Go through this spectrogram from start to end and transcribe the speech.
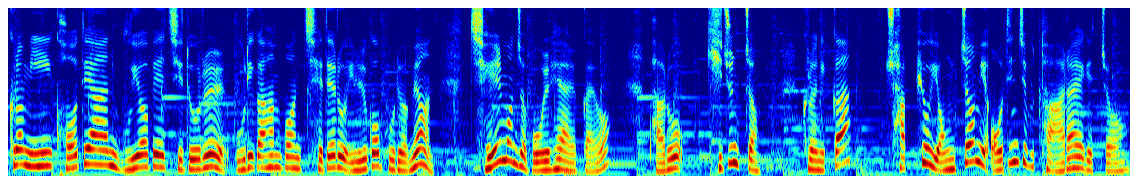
그럼 이 거대한 무협의 지도를 우리가 한번 제대로 읽어보려면 제일 먼저 뭘 해야 할까요? 바로 기준점. 그러니까 좌표 0점이 어딘지부터 알아야겠죠.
